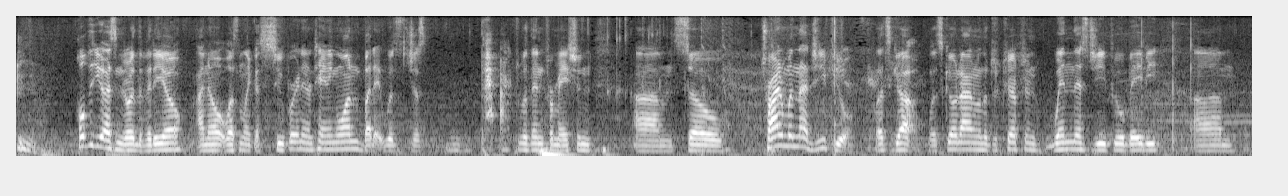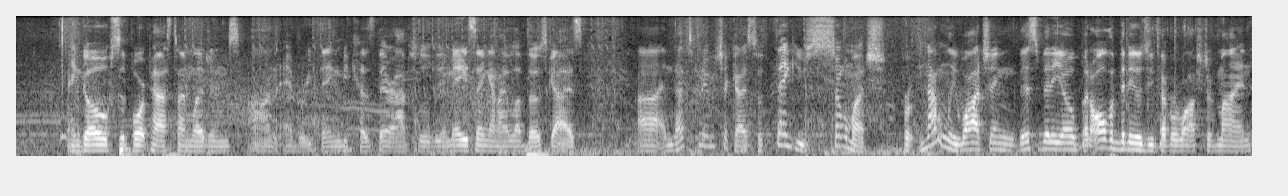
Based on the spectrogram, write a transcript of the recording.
hope that you guys enjoyed the video. I know it wasn't like a super entertaining one, but it was just packed with information. Um, so try and win that G Fuel. Let's go. Let's go down in the description. Win this G Fuel, baby. Um, and go support Pastime Legends on everything because they're absolutely amazing and I love those guys. Uh, and that's pretty much it guys, so thank you so much for not only watching this video, but all the videos you've ever watched of mine.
